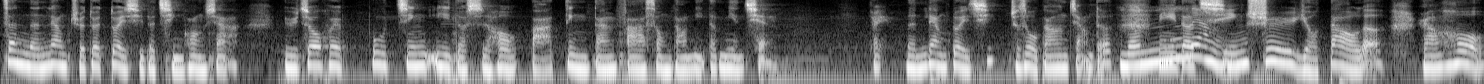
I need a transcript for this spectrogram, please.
在能量绝对对齐的情况下，宇宙会不经意的时候把订单发送到你的面前。对，能量对齐，就是我刚刚讲的，你的情绪有到了，然后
